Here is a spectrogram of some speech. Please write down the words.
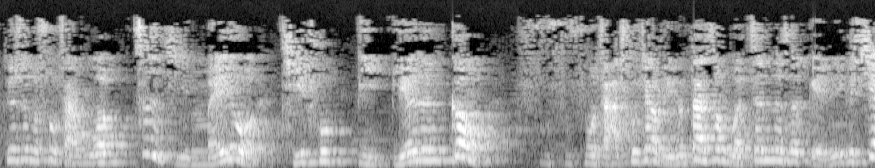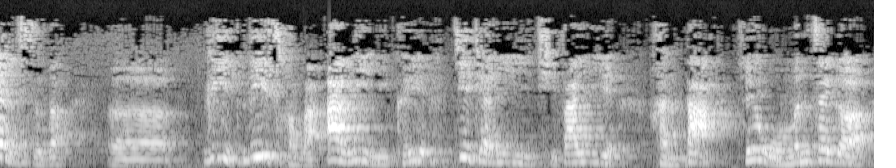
就是个素材。我自己没有提出比别人更复复杂抽象的理论，但是我真的是给了一个现实的呃历历程吧，案例，你可以借鉴意义、启发意义很大。所以我们这个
